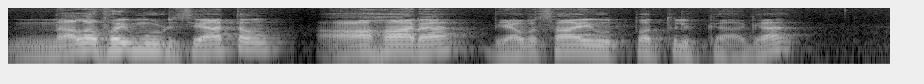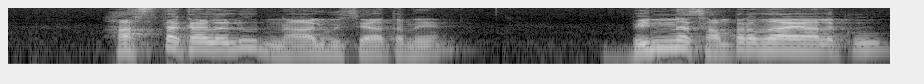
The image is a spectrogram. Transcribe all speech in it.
నలభై మూడు శాతం ఆహార వ్యవసాయ ఉత్పత్తులు కాగా హస్తకళలు నాలుగు శాతమే. భిన్న సంప్రదాయాలకు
